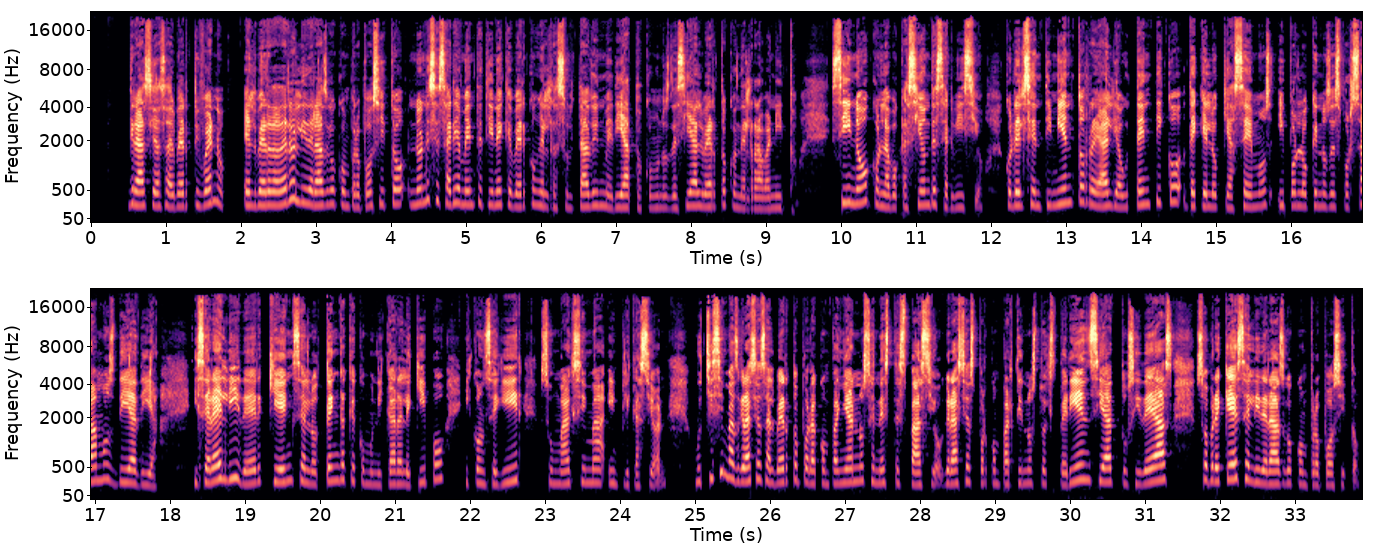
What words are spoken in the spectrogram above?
Gracias, Alberto. Y bueno, el verdadero liderazgo con propósito no necesariamente tiene que ver con el resultado inmediato, como nos decía Alberto con el rabanito, sino con la vocación de servicio, con el sentimiento real y auténtico de que lo que hacemos y por lo que nos esforzamos día a día. Y será el líder quien se lo tenga que comunicar al equipo y conseguir su máxima implicación. Muchísimas gracias Alberto por acompañarnos en este espacio. Gracias por compartirnos tu experiencia, tus ideas sobre sobre qué es el liderazgo con propósito.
